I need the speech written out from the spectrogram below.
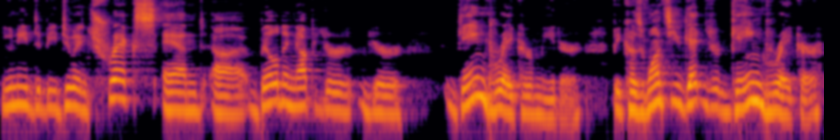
You need to be doing tricks and uh, building up your your game breaker meter because once you get your game breaker,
